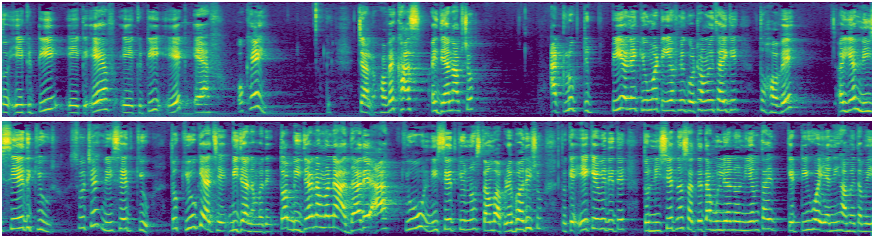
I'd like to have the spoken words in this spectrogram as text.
તો એક ટી એક એફ એક ટી એક એફ ઓકે ચાલો, હવે ખાસ અહીં ધ્યાન આપશો આટલું પી અને ક્યુમાં ટીએફની ગોઠવણી થઈ ગઈ. તો હવે અહીંયા નિષેધ ક્યુ, શું છે? નિષેધ ક્યુ. તો ક્યુ ક્યાં છે? બીજા નંબરે. તો બીજા નંબરના આધારે આ ક્યુ, નિષેધ ક્યુનો સ્તંભ આપણે ભરીશું. તો કે એ કેવી રીતે? તો નિષેધનો સત્યતા મૂલ્યનો નિયમ થાય કે ટી હોય એની સામે તમે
